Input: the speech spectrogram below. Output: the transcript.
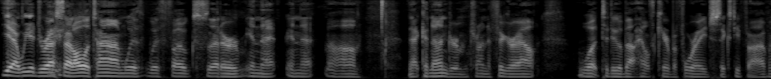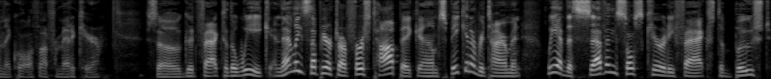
Yeah, we address that all the time with with folks that are in that in that um, that conundrum, trying to figure out what to do about health care before age 65 when they qualify for Medicare. So, good fact of the week. And that leads up here to our first topic. Um, speaking of retirement, we have the seven Social Security facts to boost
